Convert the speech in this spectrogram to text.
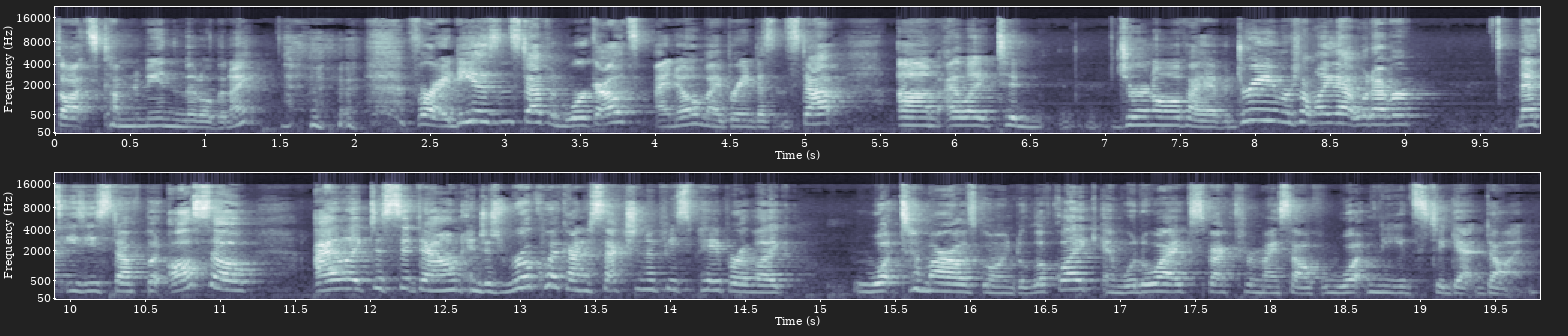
thoughts come to me in the middle of the night for ideas and stuff and workouts. I know my brain doesn't stop. Um, I like to journal if I have a dream or something like that, whatever. That's easy stuff. But also, I like to sit down and just real quick on a section of piece of paper, like what tomorrow is going to look like and what do I expect for myself, what needs to get done.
